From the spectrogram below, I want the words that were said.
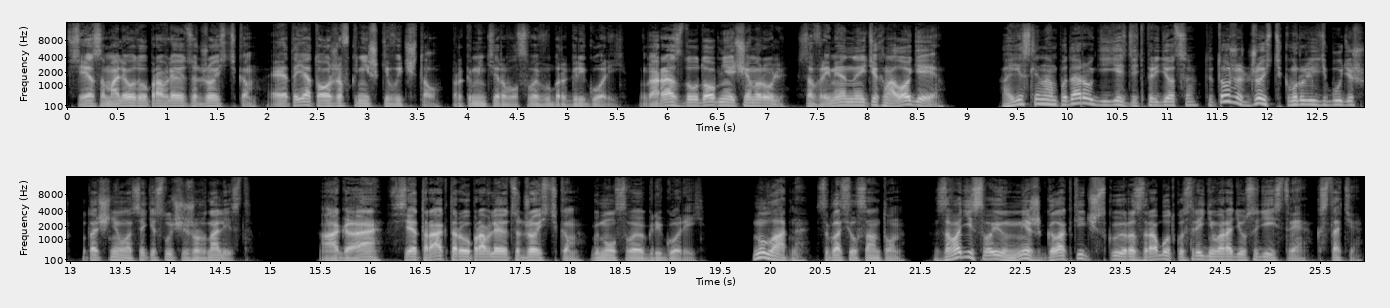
«Все самолеты управляются джойстиком. Это я тоже в книжке вычитал», — прокомментировал свой выбор Григорий. «Гораздо удобнее, чем руль. Современные технологии». «А если нам по дороге ездить придется, ты тоже джойстиком рулить будешь?» — уточнил на всякий случай журналист. «Ага, все тракторы управляются джойстиком», — гнул свое Григорий. «Ну ладно», — согласился Антон. Заводи свою межгалактическую разработку среднего радиуса действия. Кстати,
